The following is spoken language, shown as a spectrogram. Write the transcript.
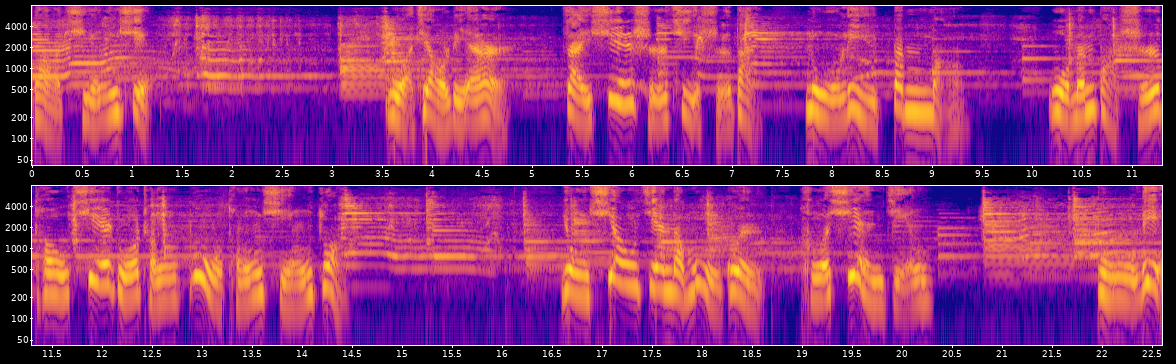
的情形？我叫莲儿，在新石器时代努力奔忙。我们把石头切琢成不同形状，用削尖的木棍。和陷阱捕猎，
